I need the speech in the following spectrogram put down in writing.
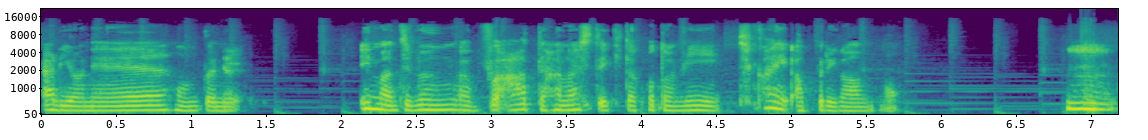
あるよね本当に今自分がバーって話してきたことに近いアプリがあるのうん。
